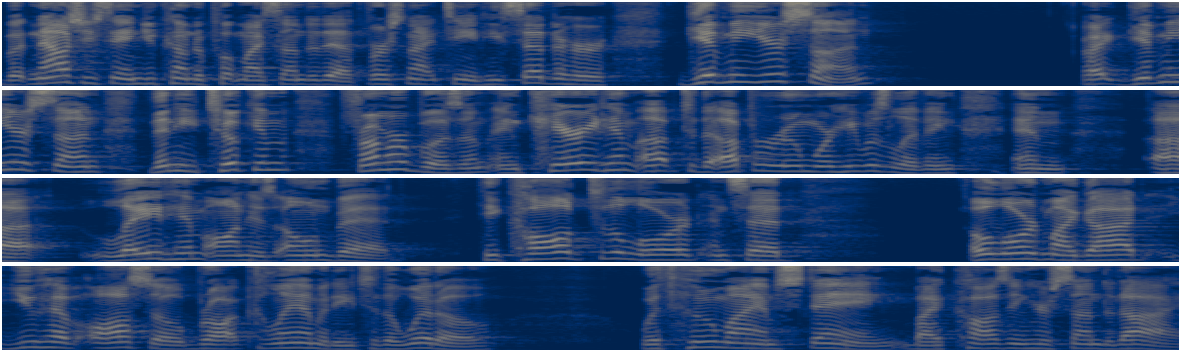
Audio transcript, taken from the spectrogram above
But now she's saying, You come to put my son to death. Verse 19, he said to her, Give me your son. Right? Give me your son. Then he took him from her bosom and carried him up to the upper room where he was living and uh, laid him on his own bed. He called to the Lord and said, O Lord my God, you have also brought calamity to the widow with whom I am staying by causing her son to die.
